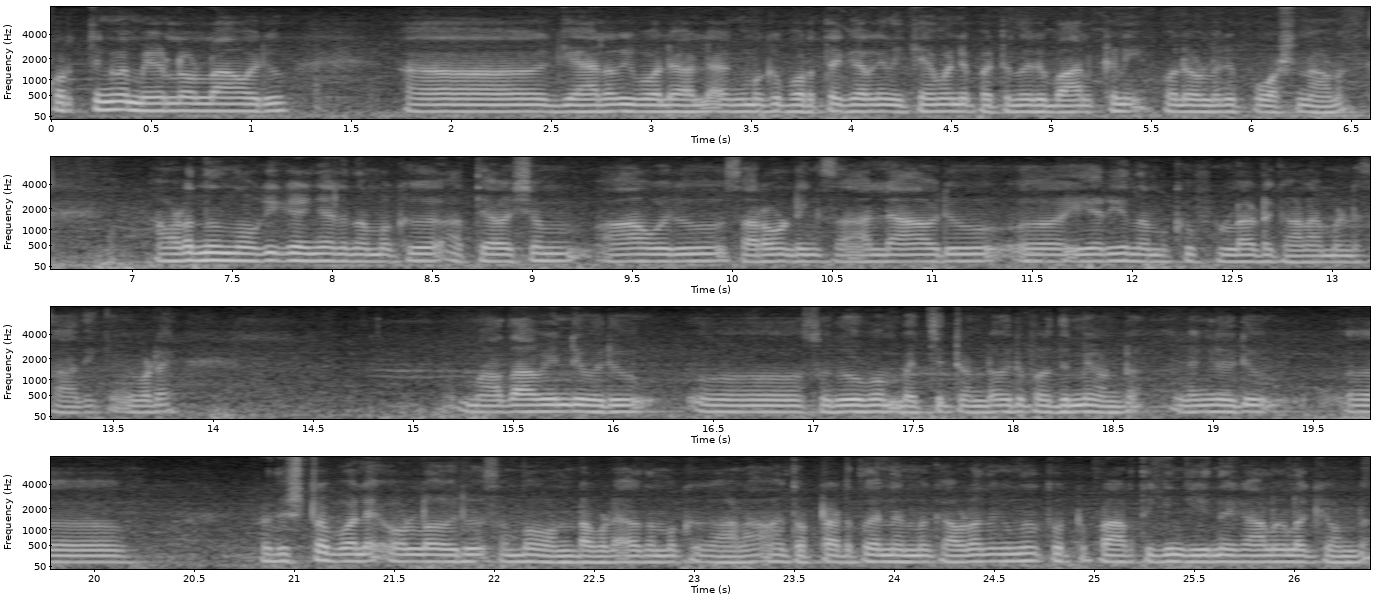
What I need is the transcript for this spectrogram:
കുറച്ചും കൂടെ മേളിലുള്ള ആ ഒരു ഗ്യാലറി പോലെ അല്ല നമുക്ക് പുറത്തേക്ക് ഇറങ്ങി നിൽക്കാൻ വേണ്ടി പറ്റുന്ന ഒരു ബാൽക്കണി പോലെയുള്ളൊരു പോർഷനാണ്. അവിടെ നിന്ന് നോക്കിക്കഴിഞ്ഞാൽ നമുക്ക് അത്യാവശ്യം ആ ഒരു സറൗണ്ടിങ്സ് അല്ല ആ ഒരു ഏരിയ നമുക്ക് ഫുള്ളായിട്ട് കാണാൻ വേണ്ടി സാധിക്കും. ഇവിടെ മാതാവിന്റെ ഒരു സ്വരൂപം വെച്ചിട്ടുണ്ട് ഒരു പ്രതിമയുണ്ട് അല്ലെങ്കിൽ ഒരു പ്രതിഷ്ഠ പോലെ ഉള്ള ഒരു സംഭവം ഉണ്ട് അവിടെ. അത് നമുക്ക് കാണാം. തൊട്ടടുത്ത് തന്നെ നമുക്ക് അവിടെ നിന്ന് തൊട്ട് പ്രാർത്ഥിക്കുകയും ചെയ്യുന്ന ആളുകളൊക്കെ ഉണ്ട്.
